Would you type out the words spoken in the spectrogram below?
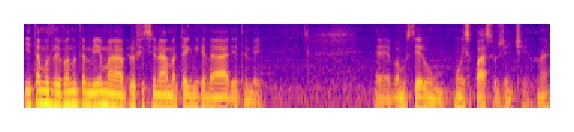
e estamos levando também uma profissional, uma técnica da área também. É, vamos ter um, um espaço argentino, né?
